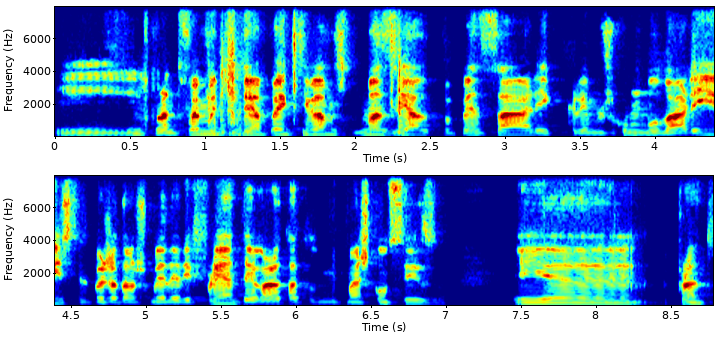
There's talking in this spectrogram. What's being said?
e, pronto, foi muito tempo em que tivemos demasiado para pensar e que queríamos mudar isto, e depois já estamos com uma ideia diferente e agora está tudo muito mais conciso. E eh, pronto.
